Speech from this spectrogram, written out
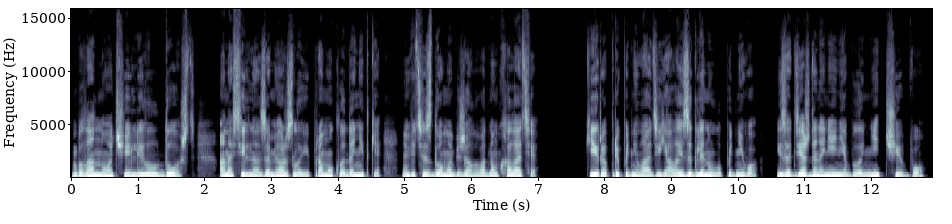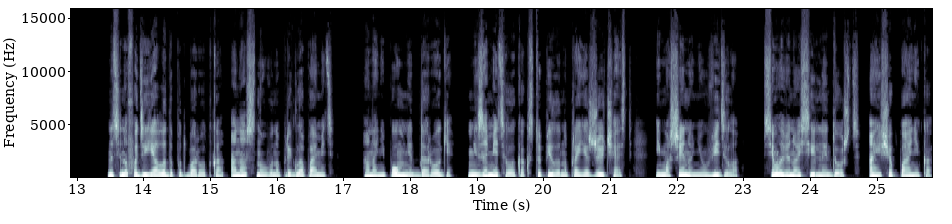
Была ночь и лил дождь. Она сильно замерзла и промокла до нитки, ведь из дома бежала в одном халате. Кира приподняла одеяло и заглянула под него. Из одежды на ней не было ничего. Натянув одеяло до подбородка, она снова напрягла память. Она не помнит дороги, не заметила, как ступила на проезжую часть — и машину не увидела. Всему виной сильный дождь, а еще паника,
